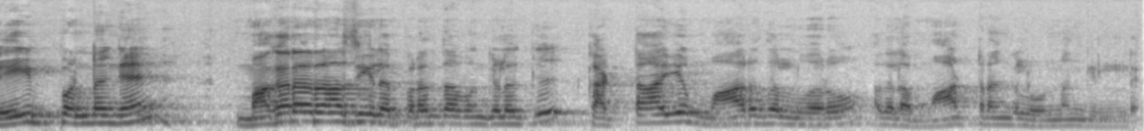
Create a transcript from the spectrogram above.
வெயிட் பண்ணுங்க. மகர ராசியில் பிறந்தவங்களுக்கு கட்டாயம் மாறுதல் வரும். அதில் மாற்றங்கள் ஒன்றுங்க இல்லை.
